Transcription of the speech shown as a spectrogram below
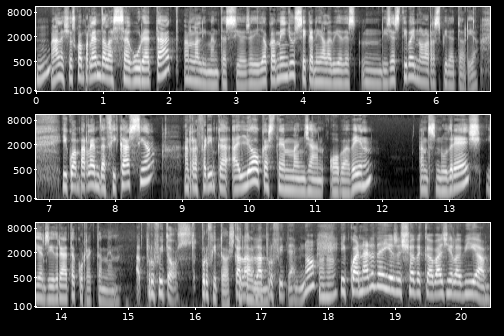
-huh. Val? Això és quan parlem de la seguretat en l'alimentació, és a dir, allò que menjo sé que anirà a la via digestiva i no a la respiratòria. I quan parlem d'eficàcia, ens referim que allò que estem menjant o bevent ens nodreix i ens hidrata correctament. Profitós. Profitós, que totalment. Que l'aprofitem, no? Uh -huh. I quan ara deies això de que vagi a la via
